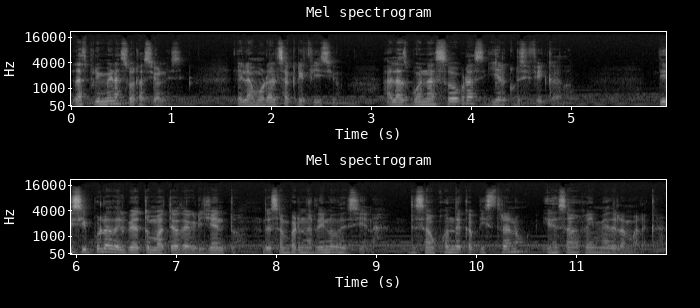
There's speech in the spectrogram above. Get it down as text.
las primeras oraciones, el amor al sacrificio, a las buenas obras y al crucificado discípula del Beato Mateo de Agrigento, de San Bernardino de Siena, de San Juan de Capistrano y de San Jaime de la Marca,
